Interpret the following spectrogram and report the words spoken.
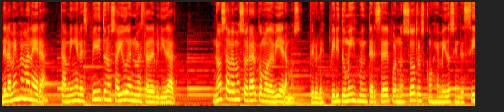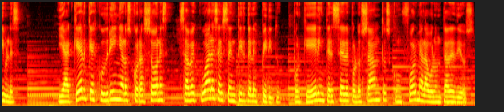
De la misma manera, también el Espíritu nos ayuda en nuestra debilidad no sabemos orar como debiéramos, pero el Espíritu mismo intercede por nosotros con gemidos indecibles. Y aquel que escudriña los corazones sabe cuál es el sentir del Espíritu, porque Él intercede por los santos conforme a la voluntad de Dios.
